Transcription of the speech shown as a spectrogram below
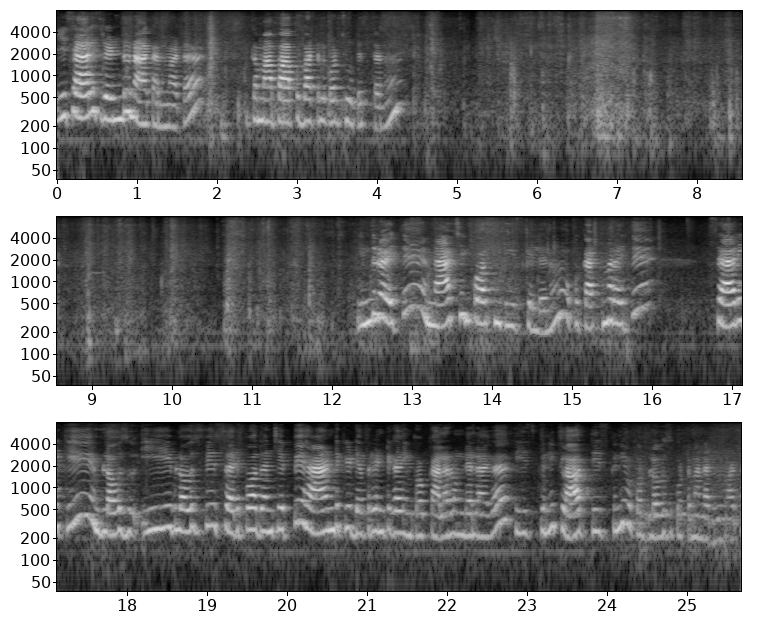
ఈ శారీస్ రెండు నాకు ఇంకా మా పాప బట్టలు కూడా చూపిస్తాను. ఇందులో అయితే మ్యాచింగ్ కోసం తీసుకెళ్ళాను. ఒక కస్టమర్ అయితే శారీకి బ్లౌజ్. ఈ బ్లౌజ్ పీస్ సరిపోదని చెప్పి హ్యాండ్కి డిఫరెంట్గా ఇంకొక కలర్ ఉండేలాగా తీసుకుని క్లాత్ తీసుకుని ఒక బ్లౌజ్ కుట్టమన్నారు అనమాట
